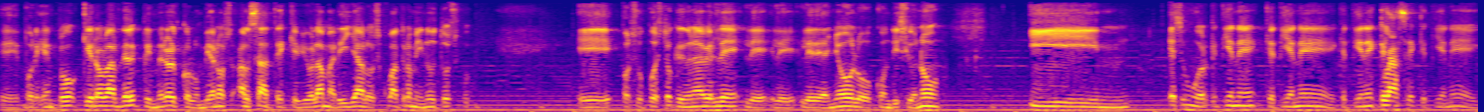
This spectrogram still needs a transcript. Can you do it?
Eh, por ejemplo, quiero hablar del primero del colombiano Alzate, que vio la amarilla a los cuatro minutos. Eh, por supuesto que de una vez le, le, dañó, lo condicionó. Y mm, es un jugador que tiene, que tiene, que tiene clase, que tiene,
